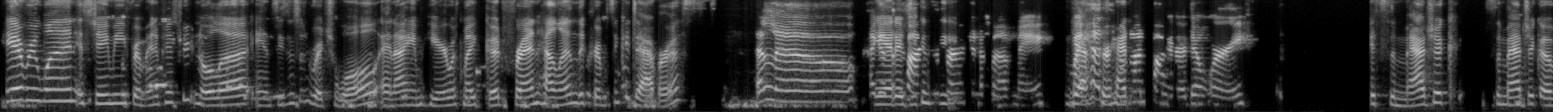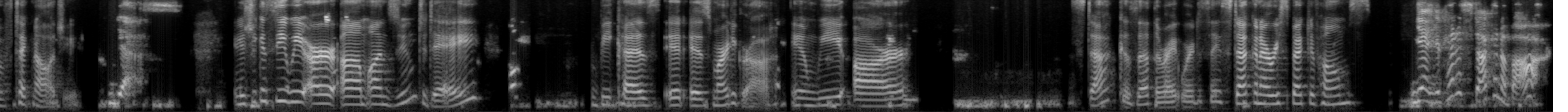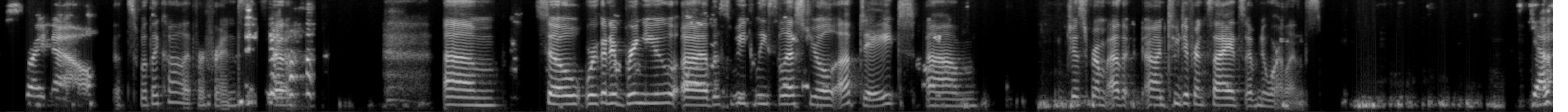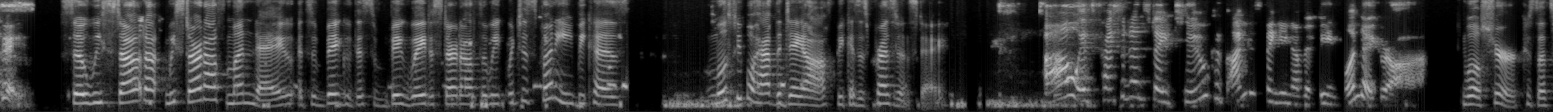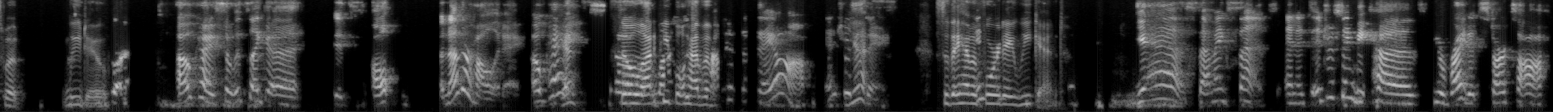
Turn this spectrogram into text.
Hey everyone, it's Jamie from Independence Street NOLA and Seasons in Ritual, and I am here with my good friend Helen, the Crimson Cadaveress. Hello. I And as you can see- burning above me. My Yes, head's her head- on fire. Don't worry. It's the magic, it's the magic of technology. Yes. As you can see, we are um, on Zoom today because it is Mardi Gras, and we are stuck. Is that the right word to say? Stuck in our respective homes. Yeah, you're kind of stuck in a box right now. That's what they call it for friends. So, um, so we're going to bring you uh, this weekly celestial update, um, just from other on two different sides of New Orleans. Yes. Okay. So we start off, we start off Monday. It's a big this a big way to start off the week, which is funny because most people have the day off because it's President's Day. Oh, it's President's Day too? Because I'm just thinking of it being Monday Gras. Well, sure, because that's what we do. Okay, so it's like a it's all another holiday. Okay. Yes. So a lot of people have a the day off. yes. Interesting. So they have a four day weekend. Yes, that makes sense. And it's interesting because you're right, it starts off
